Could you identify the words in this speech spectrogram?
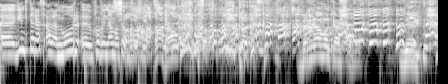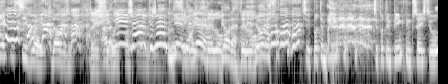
E, więc teraz Alan Moore e, powie nam o top 10. Brawo, Kasia! Nie, Piękny, piękny segway, dobrze. To jest sequel Nie, żart, żart. Nie, nie, biorę, w stylu biorę to. Czy po tym pięknym, czy po tym pięknym przejściu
